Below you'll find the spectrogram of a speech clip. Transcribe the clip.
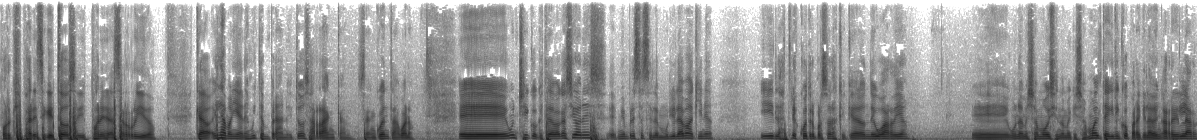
porque parece que todos se disponen a hacer ruido. Claro, es la mañana, es muy temprano y todos arrancan, ¿se dan cuenta? Bueno, eh, un chico que está de vacaciones, en mi empresa se le murió la máquina y las 3, 4 personas que quedaron de guardia, eh, una me llamó diciéndome que llamó al técnico para que la venga a arreglar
